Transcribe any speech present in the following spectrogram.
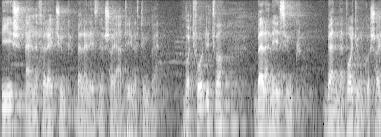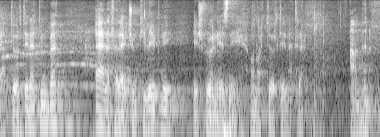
és el ne felejtsünk belenézni a saját életünkbe. Vagy fordítva, belenézünk, benne vagyunk a saját történetünkbe, el ne felejtsünk kilépni és fölnézni a nagy történetre. Amen.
